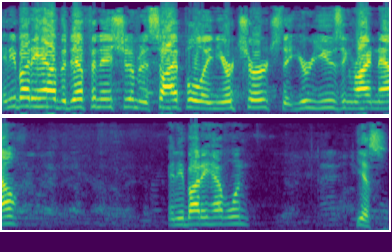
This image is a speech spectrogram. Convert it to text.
Anybody have a definition of a disciple in your church that you're using right now? Anybody have one? Yes.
